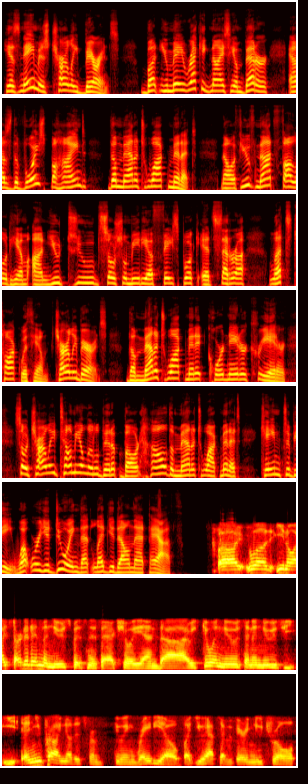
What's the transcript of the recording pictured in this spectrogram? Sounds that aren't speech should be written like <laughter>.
His name is Charlie Berens, but you may recognize him better as the voice behind the Manitowoc Minute. Now, if you've not followed him on YouTube, social media, Facebook, etc., let's talk with him. Charlie Berens, the Manitowoc Minute coordinator creator. So, Charlie, tell me a little bit about how the Manitowoc Minute came to be. What were you doing that led you down that path? Uh, well, you know, I started in the news business actually, and uh, I was doing news and in news, and you probably know this from doing radio, but you have to have a very neutral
